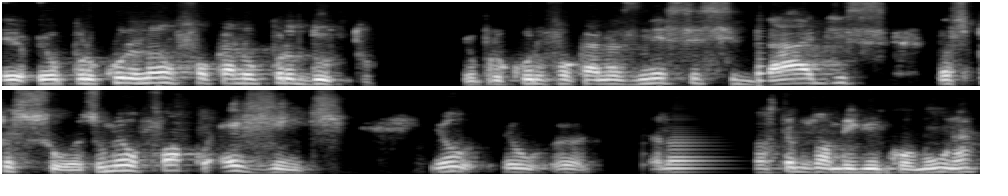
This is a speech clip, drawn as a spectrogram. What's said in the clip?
eu, eu, procuro não focar no produto, eu procuro focar nas necessidades das pessoas. O meu foco é gente. Eu, eu, nós temos um amigo em comum, né?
